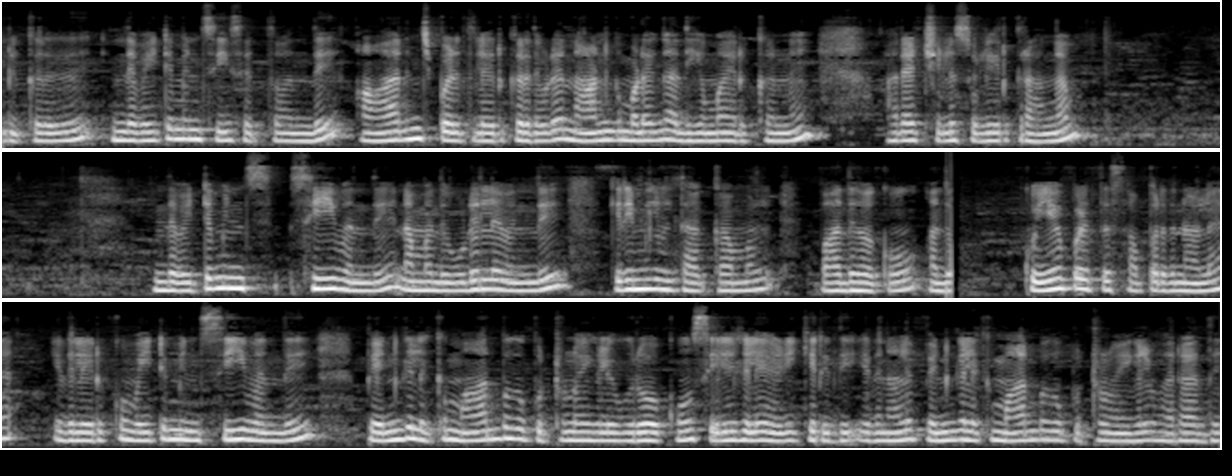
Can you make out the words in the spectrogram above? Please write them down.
இருக்கிறது. இந்த வைட்டமின் சி சத்து வந்து ஆரஞ்சு பழத்தில் இருக்கிறத விட நான்கு மடங்கு அதிகமாக இருக்குன்னு ஆராய்ச்சியில் சொல்லியிருக்கிறாங்க. இந்த வைட்டமின் சி வந்து நமது உடலை வந்து கிருமிகள் தாக்காமல் பாதுகாக்கும் அது கொய்யாப்பழத்தை சாப்பிட்றதுனால இதில் இருக்கும் வைட்டமின் சி வந்து பெண்களுக்கு மார்பக புற்றுநோய்களை உருவாக்கும் செல்களை அழிக்கிறது. இதனால் பெண்களுக்கு மார்பக புற்றுநோய்கள் வராது.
